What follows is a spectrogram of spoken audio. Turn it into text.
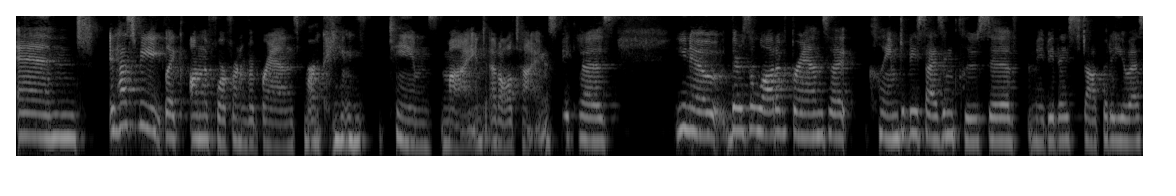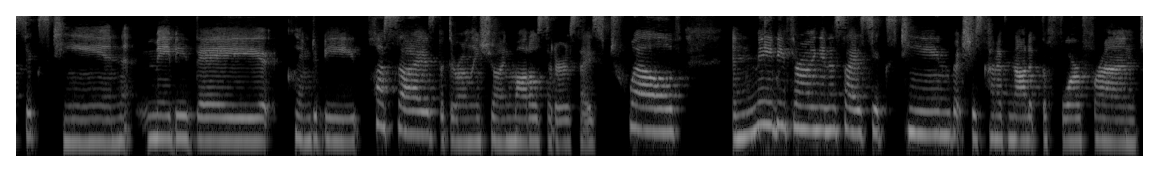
and it has to be like on the forefront of a brand's marketing team's mind at all times because you know, there's a lot of brands that claim to be size inclusive. Maybe they stop at a US 16. Maybe they claim to be plus size, but they're only showing models that are a size 12 and maybe throwing in a size 16, but she's kind of not at the forefront.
